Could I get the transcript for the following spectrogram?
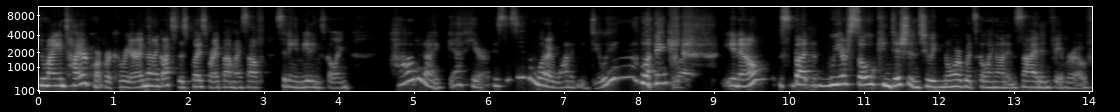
through my entire corporate career. And then i got to this place where i found myself sitting in meetings going how did I get here? Is this even what I want to be doing? like, right. you know, but we are so conditioned to ignore what's going on inside in favor of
